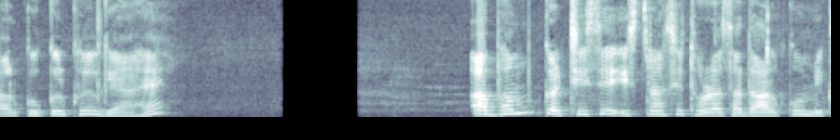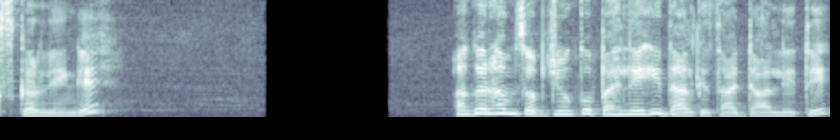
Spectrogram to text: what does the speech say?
और कुकर खुल गया है। अब हम कच्ची से इस तरह से थोड़ा सा दाल को मिक्स कर लेंगे। अगर हम सब्जियों को पहले ही दाल के साथ डाल लेते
